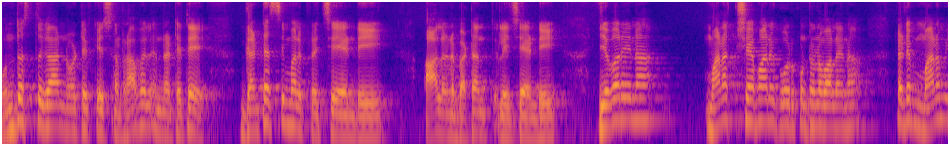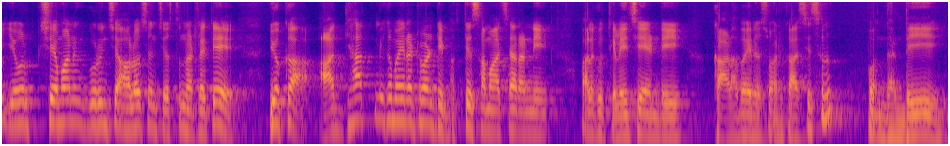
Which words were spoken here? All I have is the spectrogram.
ముందస్తుగా నోటిఫికేషన్ రావాలన్నట్టయితే గంట సింహాలు ప్రెస్ చేయండి ఆల్ బటన్ తెలియచేయండి. ఎవరైనా మన క్షేమాన్ని కోరుకుంటున్న వాళ్ళైనా అంటే మనం ఎవరి క్షేమాన్ని గురించి ఆలోచన చేస్తున్నట్లయితే ఈ యొక్క ఆధ్యాత్మికమైనటువంటి భక్తి సమాచారాన్ని వాళ్ళకు తెలియచేయండి. కాళభైరస్వామికి ఆశీస్సులు పొందండి.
